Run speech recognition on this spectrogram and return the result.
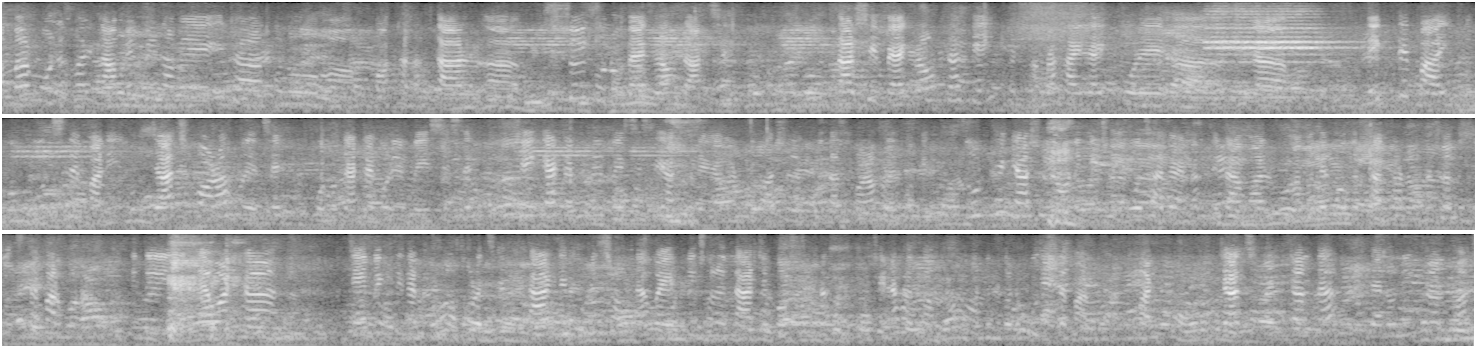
আমার মনে হয় নামে বেনামে এটা কোনো কথা না। তার নিশ্চয়ই কোনো ব্যাকগ্রাউন্ড আছে। এবং তার সেই ব্যাকগ্রাউন্ডটাকেই আমরা হাইলাইট করে যেটা দেখতে পাই এবং বুঝতে পারি এবং জাজ করা হয়েছে কোনো ক্যাটাগরির বেসিসে সেই ক্যাটাগরির বেসিসে আসলে অ্যাওয়ার্ডগুলো আসলে প্রদান করা হয়ে থাকে দূর থেকে আসলে অনেক কিছু বোঝা যায় না। সেটা আমার, আমাদের মতো সাধারণ বুঝতে পারব না। কিন্তু এই অ্যাওয়ার্ডটা যে ব্যক্তিটা গ্রহণ করেছে তার যে পরিশ্রমটা বা এর পিছনে তার যে কষ্টটা সেটা হয়তো আমরা অনেক করে বুঝতে পারব বাট জাজমেন্টালটা যেন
